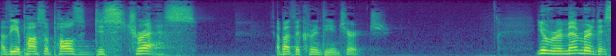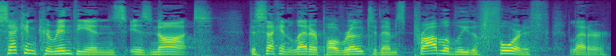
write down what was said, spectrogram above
of the Apostle Paul's distress about the Corinthian church. You'll remember that Second Corinthians is not the second letter Paul wrote to them, is probably the fourth letter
